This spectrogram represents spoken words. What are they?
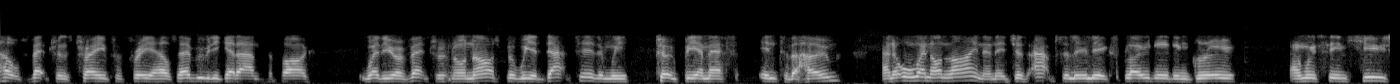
helps veterans train for free. It helps everybody get out into the parks, whether you're a veteran or not. But we adapted and we took BMF into the home, and it all went online, and it just absolutely exploded and grew and we've seen huge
